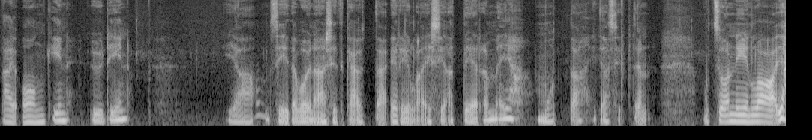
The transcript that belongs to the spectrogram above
tai onkin ydin. Ja siitä voidaan sitten käyttää erilaisia termejä, mutta, ja sitten, mutta se on niin laaja.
